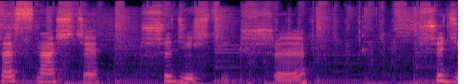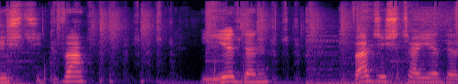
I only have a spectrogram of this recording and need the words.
16, 33, 32, 1, 21,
